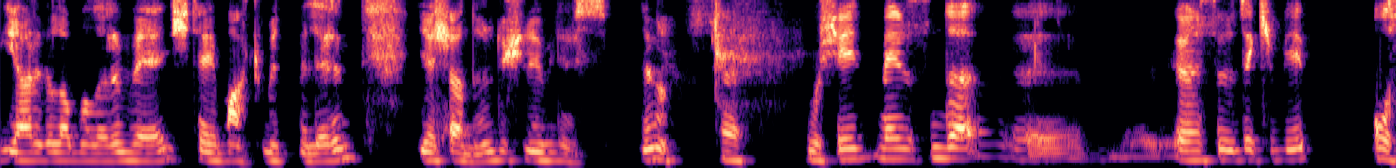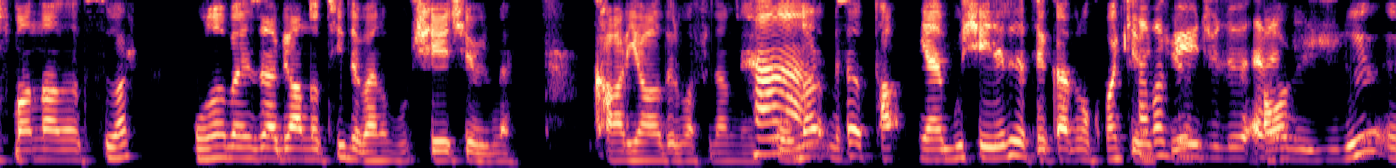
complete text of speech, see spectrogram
yargılamaların ve işte mahkum etmelerin yaşandığını düşünebiliriz. Değil mi? Evet. Bu şey mevzusunda e, ön sözdeki bir Osmanlı anlatısı var. Ona benzer bir anlatıyı da ben bu şeye çevirme kar yağdırma falan mevzu. Onlar mesela ta, yani bu şeyleri de tekrardan okumak gerekiyor. Hava büyücülüğü evet. Hava büyücülüğü e,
